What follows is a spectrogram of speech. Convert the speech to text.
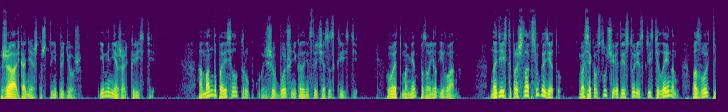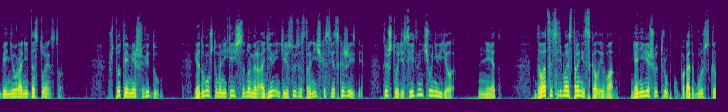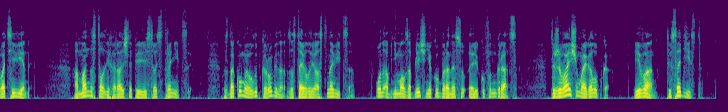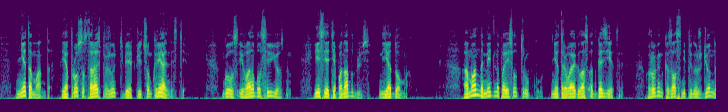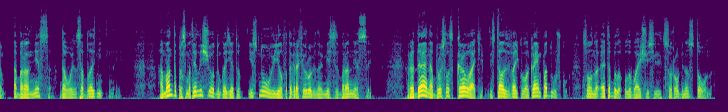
Жаль, конечно, что ты не придешь. И мне жаль, Кристи. Аманда повесила трубку, решив больше никогда не встречаться с Кристи. В этот момент позвонил Иван. Надеюсь, ты прочла всю газету? Во всяком случае, эта история с Кристи Лейном позволит тебе не уронить достоинство. Что ты имеешь в виду? Я думал, что манекенщица номер один интересуется страничкой светской жизни. Ты что, действительно ничего не видела? Нет. Двадцать седьмая страница, сказал Иван. Я не вешаю трубку, пока ты будешь скрывать все вены. Аманда стала лихорадочно перелистывать страницы. Знакомая улыбка Робина заставила ее остановиться. Он обнимал за плечи некую баронессу Эрику фон Грац. «Ты жива еще, моя голубка?» «Иван, ты садист». «Нет, Аманда, я просто стараюсь повернуть тебе к лицом к реальности». Голос Ивана был серьезным. «Если я тебе понадоблюсь, я дома». Аманда медленно повесила трубку, не отрывая глаз от газеты. Робин казался непринужденным, а баронесса довольно соблазнительной. Аманда просмотрела еще одну газету и снова увидела фотографию Робина вместе с баронессой. Рыдая, она бросилась к кровати и стала сбивать кулаками подушку, словно это было улыбающееся лицо Робина Стоуна.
